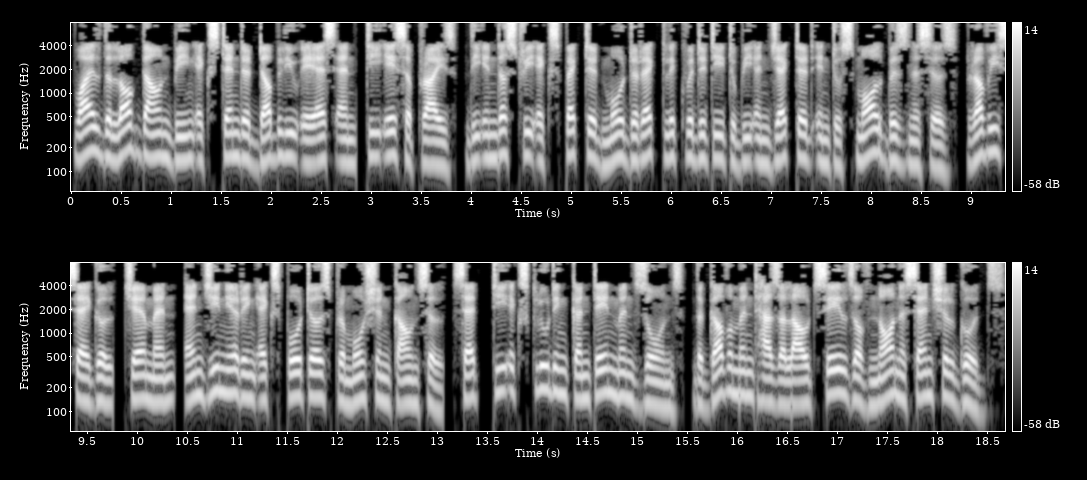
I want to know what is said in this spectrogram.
While the lockdown being extended WASN TA surprise, the industry expected more direct liquidity to be injected into small businesses. Ravi Sehgal, chairman, Engineering Exporters Promotion Council, said, T excluding containment zones, the government has allowed sales of non-essential goods.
